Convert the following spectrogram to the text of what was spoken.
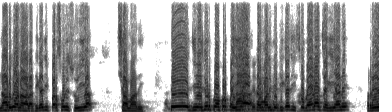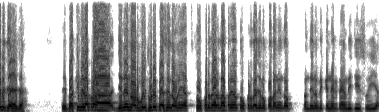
ਨਾੜੂਆ ਨਾਲ ਆ ਠੀਕ ਆ ਜੀ? ਪਰਸੋਂ ਦੀ ਸੂਈ ਆ ਸ਼ਾਮਾਂ ਦੀ। ਤੇ ਜੇਜੁਰ ਪ੍ਰੋਪਰ ਪਈ ਆ ਬਿਲਕੁਲ। ਕਰਮਾਂ ਦੀ ਠੀਕ ਆ ਜੀ। ਸੋ ਬਹਿੜਾ ਚਗੀਆਂ ਨੇ ਰੇਟ ਜਾਇਜ਼ ਆ। ਤੇ ਬਾਕੀ ਮੇਰਾ ਭਰਾ ਜਿਹਨੇ ਨਾਰਮਲੀ ਥੋੜੇ ਪੈਸੇ ਲਾਉਣੇ ਆ ਤੋਕੜ ਵੈਰ ਲੱਭ ਰਹੇ ਹੋ ਤੋਕੜ ਦਾ ਚਲੋ ਪਤਾ ਨਹੀਂ ਹੁੰਦਾ ਬੰਦੇ ਨੂੰ ਵੀ ਕਿੰਨੇ ਕ ਟਾਈਮ ਦੀ ਚੀਜ਼ ਸੂਈ ਆ।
